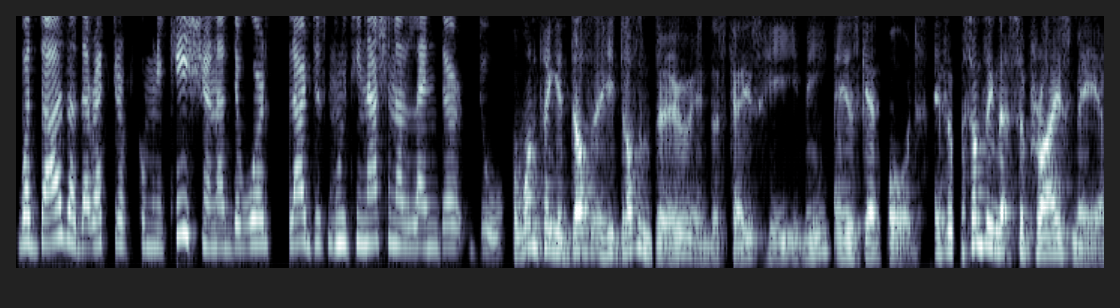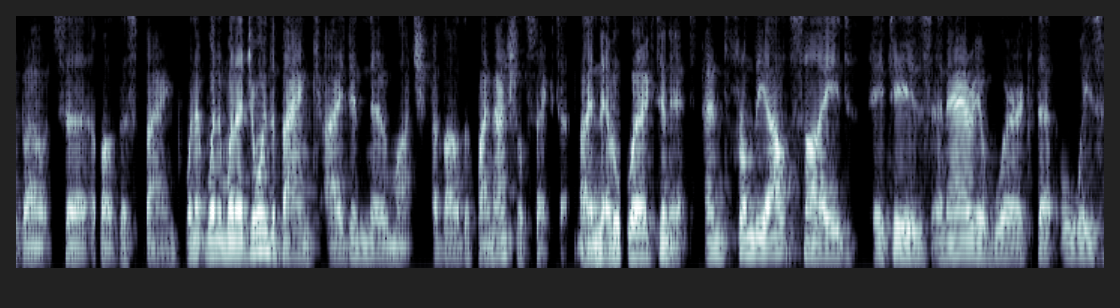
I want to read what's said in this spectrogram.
what does a director of communication at the world's largest multinational lender do? Well, one thing it does he doesn't do in this case, he me, is get bored. If it was something that surprised me about uh, about this bank, when I, when when I joined the bank, I didn't know much about the financial sector. I never worked in it, and from the outside, it is an area of work that always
